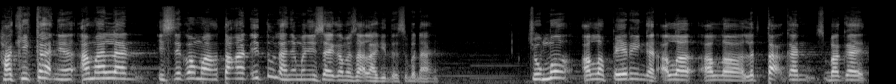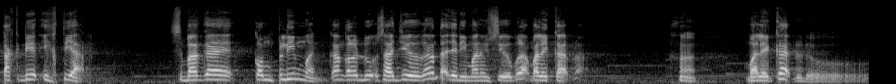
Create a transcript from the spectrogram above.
Hakikatnya amalan istiqomah taat itulah yang menyelesaikan masalah kita sebenarnya. Cuma Allah pairingkan, Allah Allah letakkan sebagai takdir ikhtiar. Sebagai komplimen. Kan kalau duduk saja kan tak jadi manusia pula, malaikat pula. Ha malaikat duduk.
